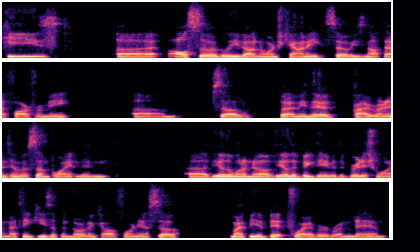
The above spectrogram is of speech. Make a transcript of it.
He's uh, also, I believe, out in Orange County, so he's not that far from me. Um, so, but I mean, they'll probably run into him at some point. And then uh, the other one I know of, the other Big David, the British one, I think he's up in Northern California, so might be a bit before I ever run into him.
